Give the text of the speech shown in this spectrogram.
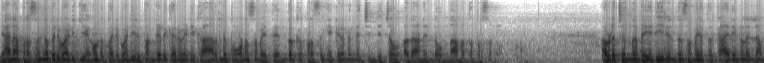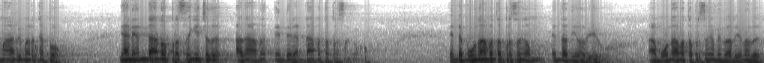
ഞാൻ ആ പ്രസംഗ പരിപാടിക്ക് അങ്ങോട്ട് പരിപാടിയിൽ പങ്കെടുക്കാൻ വേണ്ടി കാറിൽ പോണ സമയത്ത് എന്തൊക്കെ പ്രസംഗിക്കണമെന്ന് ചിന്തിച്ചോ? അതാണ് എന്റെ ഒന്നാമത്തെ പ്രസംഗം. അവിടെ ചെന്ന് വേദിയിലിരുന്ന സമയത്ത് കാര്യങ്ങളെല്ലാം മാറി മറിഞ്ഞപ്പോൾ ഞാൻ എന്താണോ പ്രസംഗിച്ചത് അതാണ് എന്റെ രണ്ടാമത്തെ പ്രസംഗം. എന്റെ മൂന്നാമത്തെ പ്രസംഗം എന്താണെന്ന് അറിയോ? ആ മൂന്നാമത്തെ പ്രസംഗം എന്ന് പറയുന്നത്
